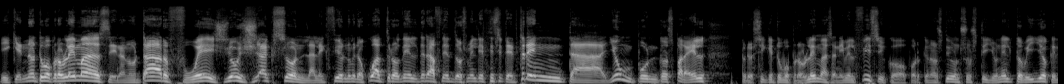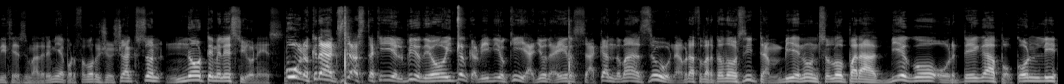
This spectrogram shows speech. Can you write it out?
y quien no tuvo problemas en anotar fue Joe Jackson, la lección número 4 del draft del 2017, 31 puntos para él, pero sí que tuvo problemas a nivel físico porque nos dio un sustillo en el tobillo que dices, madre mía, por favor, Joe Jackson, no te me lesiones. Bueno, cracks, hasta aquí el vídeo de hoy del vídeo que ayuda a ir sacando más. Un abrazo para todos y también un solo para Diego, Ortega, Poconli,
